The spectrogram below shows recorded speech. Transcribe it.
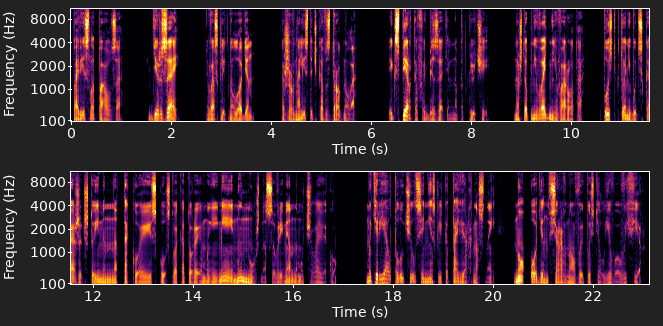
Повисла пауза. «Дерзай!» — воскликнул Один. Журналисточка вздрогнула. «Экспертов обязательно подключи. Но чтоб не в одни ворота. Пусть кто-нибудь скажет, что именно такое искусство, которое мы имеем, и нужно современному человеку». Материал получился несколько поверхностный, но Один все равно выпустил его в эфир.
